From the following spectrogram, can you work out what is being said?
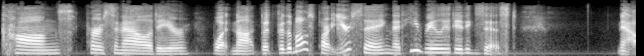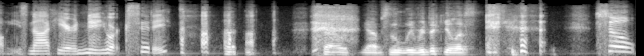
Kong's personality or whatnot, but for the most part, you're saying that he really did exist. Now, he's not here in New York City. That would be absolutely ridiculous. So,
